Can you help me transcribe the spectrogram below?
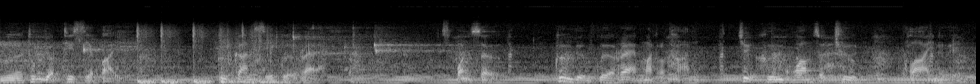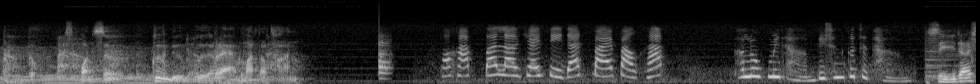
เหงื่อทุกหยดที่เสียไป คือการเสียเกลือแร่ส ปอนเซอร์ เครื่องดื่มเกลือแร่มาตรฐานช่วยคืนความสดชื่น คลายเหนื่อย สปอนเซอร์ เครื่องดื่มเกลือแร่มาตรฐาน พ่อครับบ้านเราใช้สีดัดปลายเปล่าครับ ถ้าลูกไม่ถามดิฉันก็จะถาม สีดัช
